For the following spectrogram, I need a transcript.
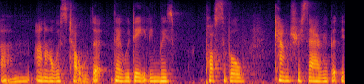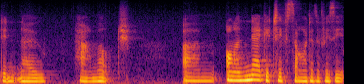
um, and I was told that they were dealing with possible cancerous area, but they didn't know how much. Um, on a negative side of the visit,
